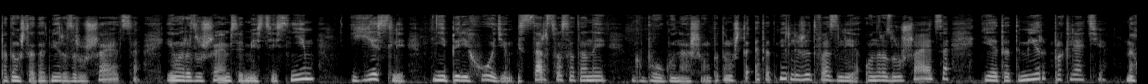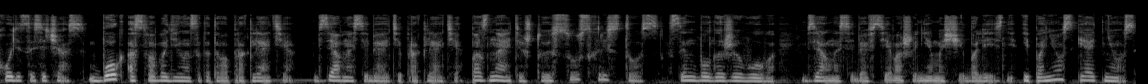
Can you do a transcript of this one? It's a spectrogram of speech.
потому что этот мир разрушается, и мы разрушаемся вместе с ним, если не переходим из царства сатаны к Богу нашему, потому что этот мир лежит возле, он разрушается, и этот мир, проклятие, находится сейчас. Бог освободил нас от этого проклятия, взяв на себя эти проклятия. Познайте, что Иисус Христос, Сын Бога Живого, взял на себя все ваши немощи и болезни, и понес и отнес,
